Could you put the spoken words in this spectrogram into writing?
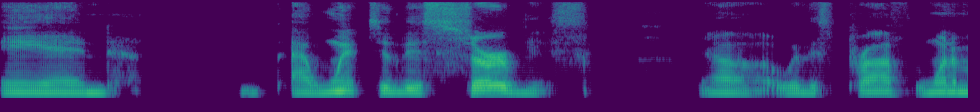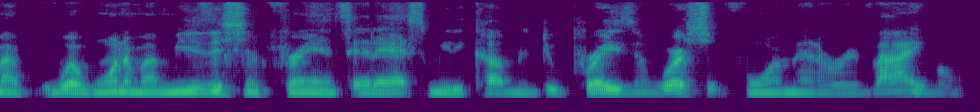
And I went to this service uh, with this prof, one of my well, one of my musician friends had asked me to come and do praise and worship for him at a revival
